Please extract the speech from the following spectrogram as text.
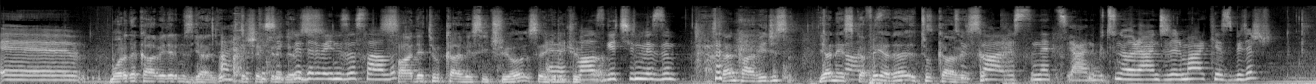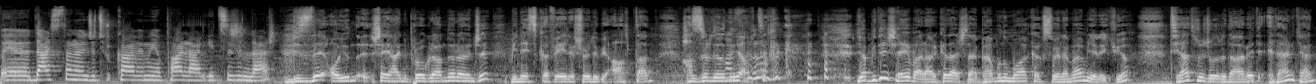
e, Bu arada kahvelerimiz geldi. ay, çok teşekkür, teşekkür ederiz. ederim. Elinize sağlık. Sade Türk kahvesi içiyor sevgili Evet Kübra. vazgeçilmezim. Sen kahvecisin. Ya Nescafe ya da Türk kahvesi. Türk kahvesi net yani bütün öğrencilerim herkes bilir. E, dersten önce Türk kahvemi yaparlar getirirler. Biz de oyun şey hani programdan önce bir Nescafe ile şöyle bir alttan hazırlığını yaptık. Hazırladık. ya bir de şey var arkadaşlar ben bunu muhakkak söylemem gerekiyor. Tiyatrocuları davet ederken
